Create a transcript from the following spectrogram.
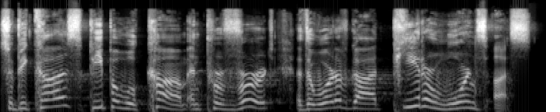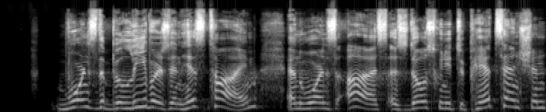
So because people will come and pervert the word of God, Peter warns us, warns the believers in his time and warns us as those who need to pay attention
